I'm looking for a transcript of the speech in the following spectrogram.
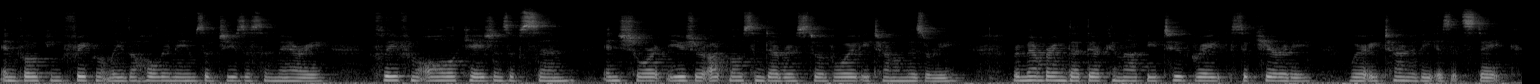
invoking frequently the holy names of Jesus and Mary. Flee from all occasions of sin in short, use your utmost endeavors to avoid eternal misery, remembering that there cannot be too great security where eternity is at stake.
